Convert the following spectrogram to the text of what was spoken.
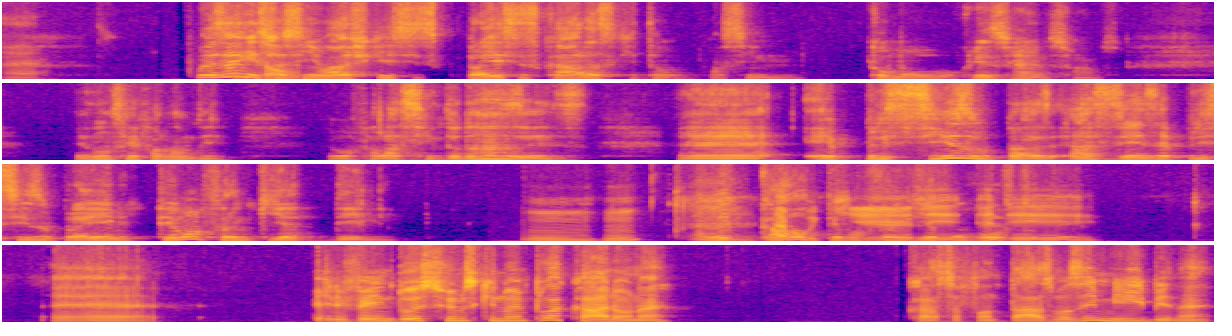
É. Mas é isso, Então- assim, eu acho que esses, pra esses caras que estão, assim, como o Chris Hemsworth, eu não sei falar o nome dele, eu vou falar assim todas as vezes. É, é preciso, pra, às vezes é preciso pra ele ter uma franquia dele. Uhum. É legal É ter uma franquia ele, com o rosto ele, dele. é, ele veio em dois filmes que não emplacaram, né? Caça-Fantasmas e MIB, né?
